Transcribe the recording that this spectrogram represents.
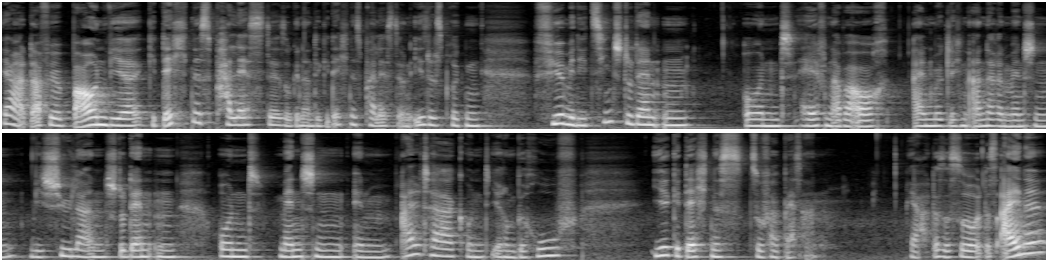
ja, dafür bauen wir Gedächtnispaläste, sogenannte Gedächtnispaläste und Eselsbrücken für Medizinstudenten und helfen aber auch allen möglichen anderen Menschen wie Schülern, Studenten und Menschen im Alltag und ihrem Beruf ihr Gedächtnis zu verbessern. Ja, das ist so das eine,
